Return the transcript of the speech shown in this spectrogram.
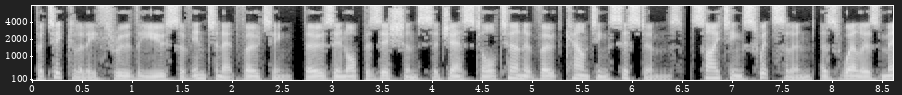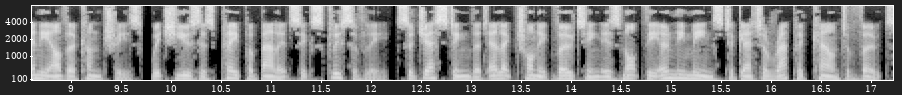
particularly through the use of internet voting. Those in opposition suggest alternate vote counting systems, citing Switzerland as well as many other countries, which uses paper ballots exclusively, suggesting that electronic voting is not the only means to get a rapid count of votes.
